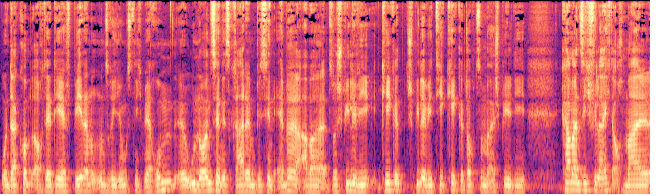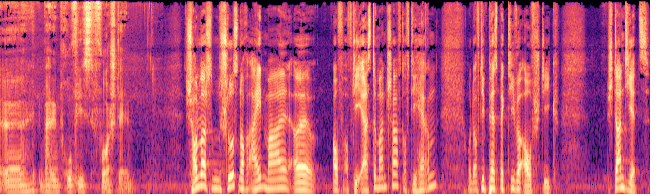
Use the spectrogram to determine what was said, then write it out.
Und da kommt auch der DFB dann um unsere Jungs nicht mehr rum. Äh, U19 ist gerade ein bisschen Ebbe, aber so Spiele wie Keke, Spieler wie T. Keke Top zum Beispiel, die kann man sich vielleicht auch mal äh, bei den Profis vorstellen. Schauen wir zum Schluss noch einmal äh, auf, auf die erste Mannschaft, auf die Herren und auf die Perspektive Aufstieg. Stand jetzt.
